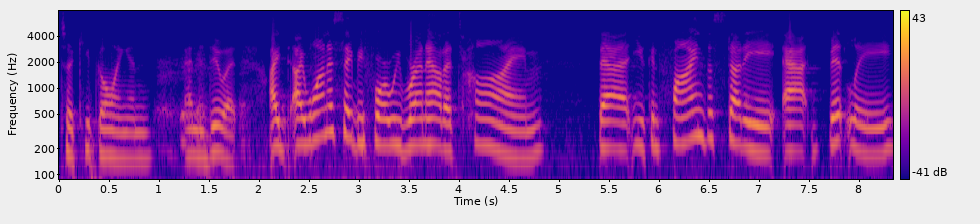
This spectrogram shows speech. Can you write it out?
to keep going and and to do it. I, I want to say before we run out of time that you can find the study at bit.ly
